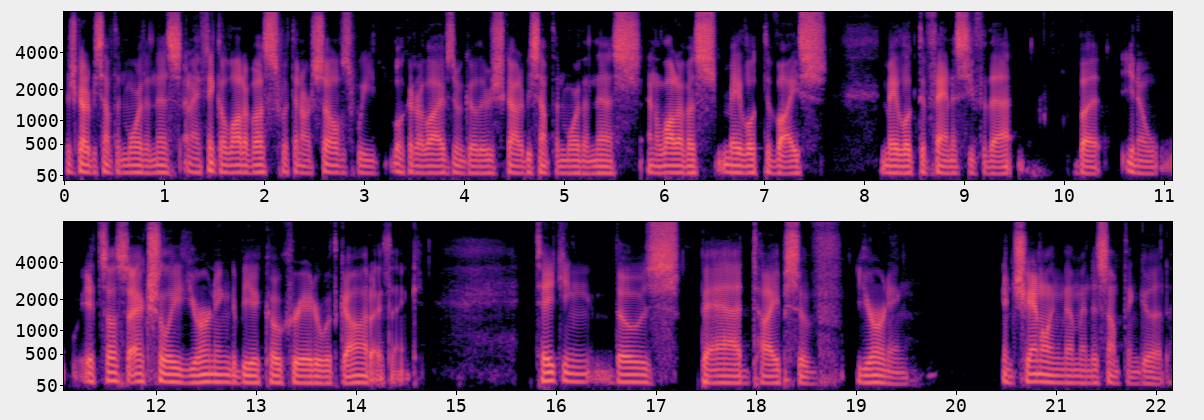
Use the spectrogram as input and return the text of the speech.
There's got to be something more than this. And I think a lot of us within ourselves, we look at our lives and we go, there's got to be something more than this. And a lot of us may look to vice, may look to fantasy for that. But, you know, it's us actually yearning to be a co creator with God, I think. Taking those bad types of yearning and channeling them into something good,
